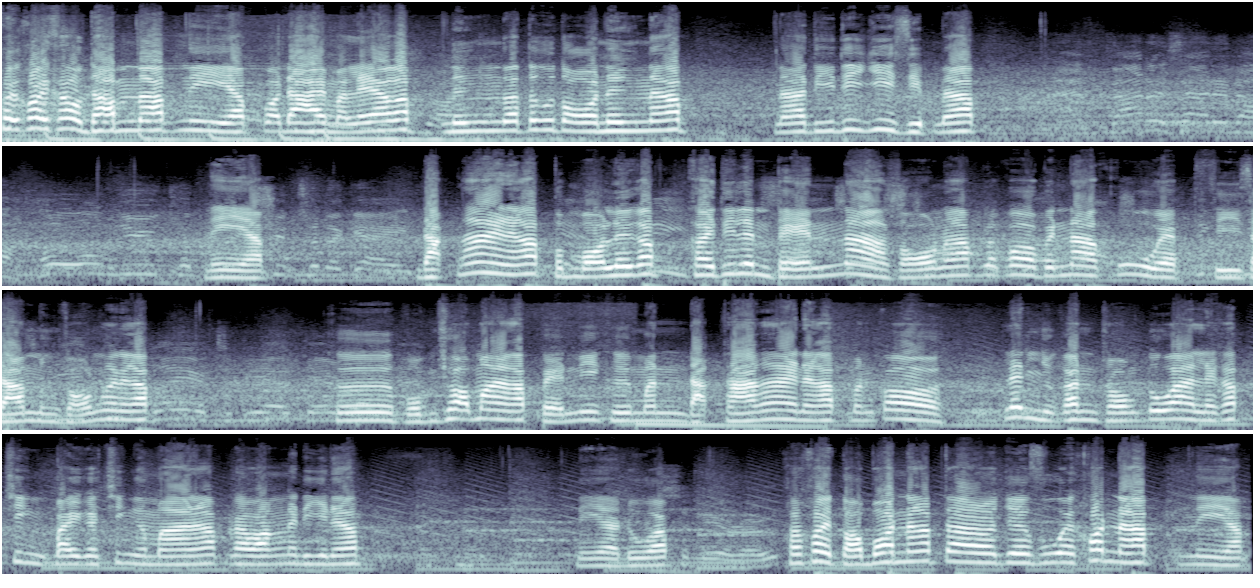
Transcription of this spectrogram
ค่อยๆ เข้าทำนะครับ นี่ครับ ก็ได้มาแล้วครับ1ประตูต่อหนึ่งนะครับ นาทีที่ 20 นะครับ นี่ครับดักง่ายนะครับผมบอกเลยครับใครที่เล่นแผนหน้า2นะครับแล้วก็เป็นหน้าคู่แบบ4 3 1 2ด้วยนะครับ คือผมชอบมากครับแผนนี้คือมันดักทางง่ายนะครับ มันก็เล่นอยู่กัน2ตัวเลยครับชิ่งไปกับชิ่งกันมานะครับระวังให้ดีนะครับนี่ดูครับค่อยๆต่อบอลนะครับถ้าเราเจอฟูไอคอนนะครับนี่ครับ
